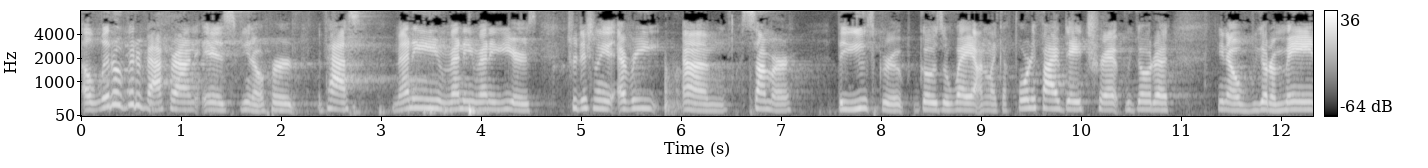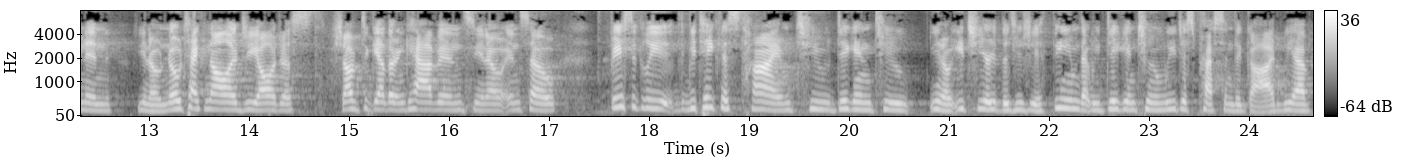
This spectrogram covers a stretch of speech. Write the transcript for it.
a little bit of background is, you know, for the past many, many, many years, traditionally every um, summer, the youth group goes away on like a 45 day trip. We go to, you know, we go to Maine and, you know, no technology, all just shoved together in cabins, you know, and so basically we take this time to dig into you know each year there's usually a theme that we dig into and we just press into god. We have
